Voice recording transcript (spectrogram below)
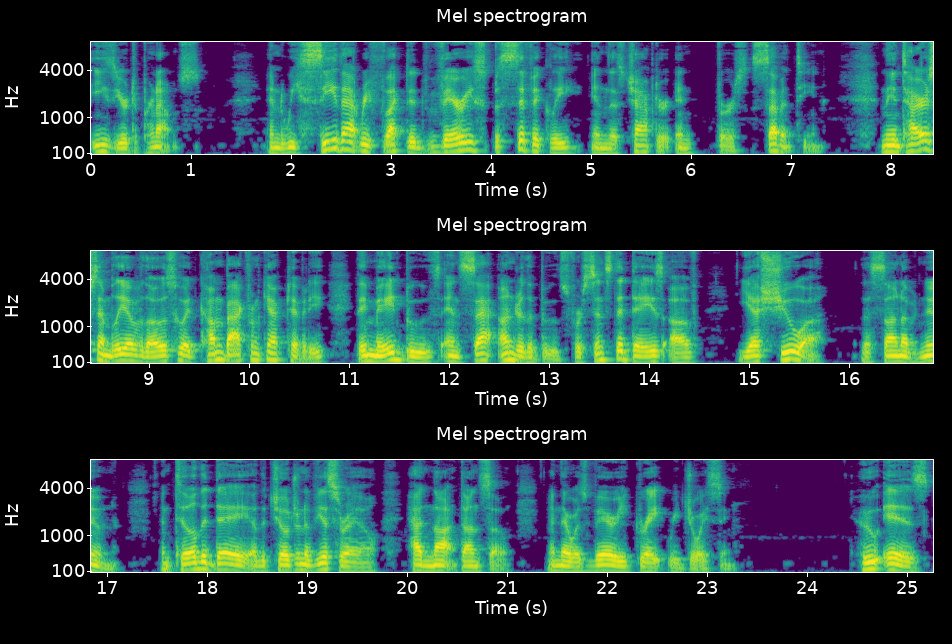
easier to pronounce. And we see that reflected very specifically in this chapter in verse 17. In the entire assembly of those who had come back from captivity, they made booths and sat under the booths, for since the days of Yeshua, the son of Nun, until the day of the children of Israel, had not done so, and there was very great rejoicing. Who is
